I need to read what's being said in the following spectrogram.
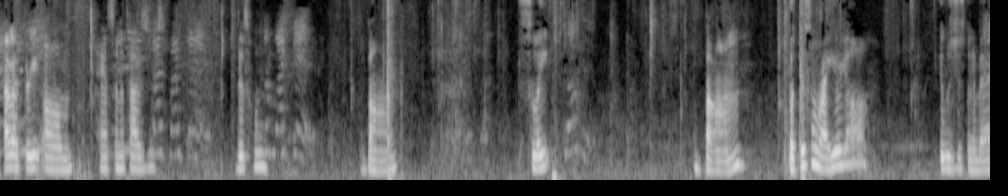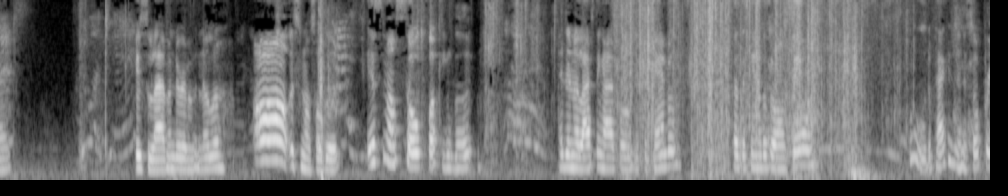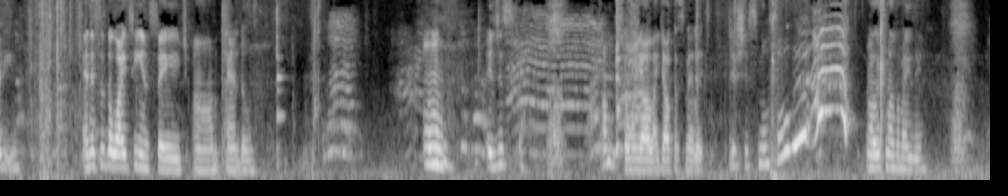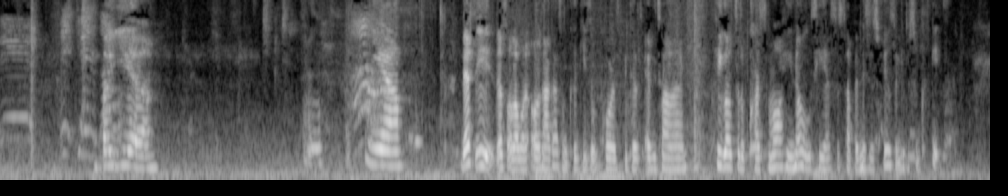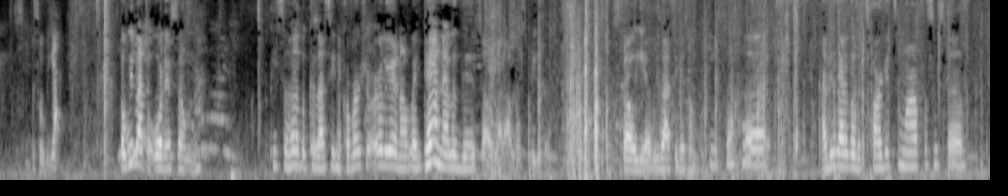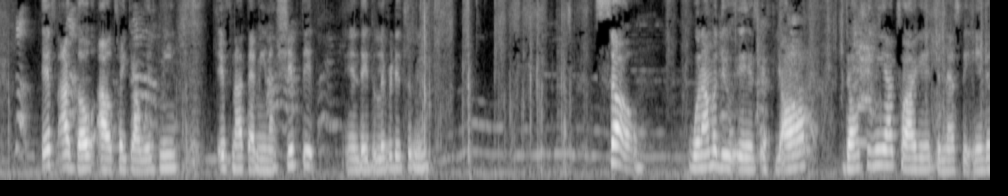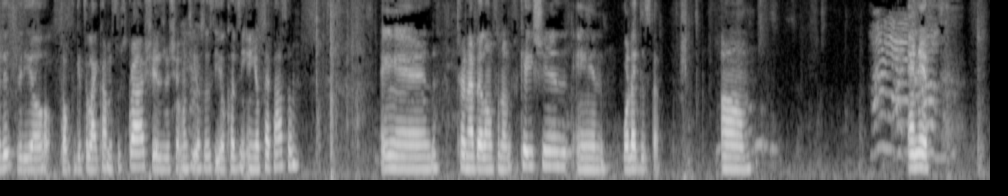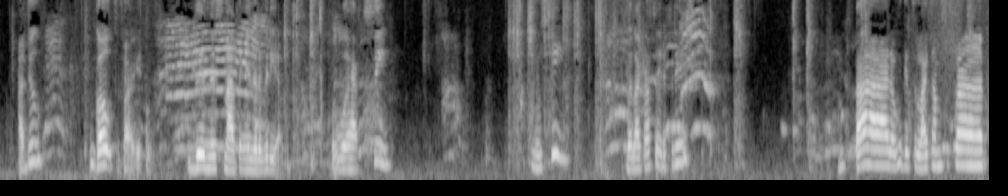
I got three um hand sanitizers. This one, bomb. Slate, bomb. But this one right here, y'all, it was just in the bag. It's lavender and vanilla. Oh, it smells so good. It smells so fucking good. And then the last thing I asked for just the candle. Because the candles are on sale. Ooh, the packaging is so pretty. And this is the white tea and sage um, candle. Mm, it just, I'm showing y'all like y'all can smell it. This shit smells so good. Ah! Oh, it smells amazing. But yeah. Yeah. That's it. That's all I want. Oh, and I got some cookies, of course, because every time he goes to the car Mall, he knows he has to stop at Mrs. Fields and get some cookies. So that's what we got. But we about to order some Pizza Hut because I seen the commercial earlier and I was like, damn, that look good. So I was like, I want pizza. So yeah, we about to get some Pizza Hut. I do gotta go to Target tomorrow for some stuff. If I go, I'll take y'all with me. If not, that mean I shipped it and they delivered it to me. So, what I'm gonna do is if y'all don't see me at Target, then that's the end of this video. Don't forget to like, comment, subscribe, share this video to your sister, your cousin, and your pet possum. And turn that bell on for notification and all that good stuff. Um, and if I do go to Target, then it's not the end of the video. But we'll have to see. We'll see. But like I said, if it is, Bye. Don't forget to like, comment, subscribe.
